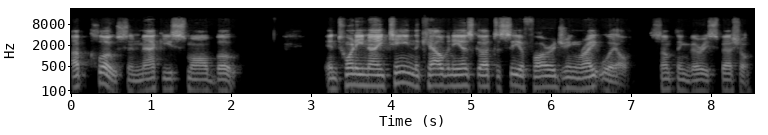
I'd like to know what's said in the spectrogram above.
up close in Mackie's small boat. In 2019, the Calvineers got to see a foraging right whale, something very special.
